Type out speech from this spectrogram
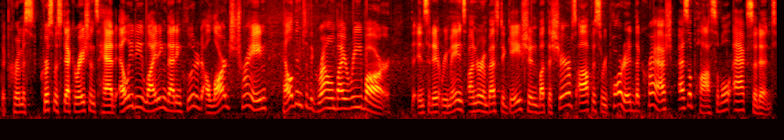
The Christmas decorations had LED lighting that included a large train held into the ground by rebar. The incident remains under investigation, but the sheriff's office reported the crash as a possible accident.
